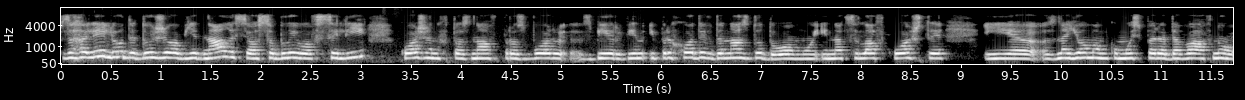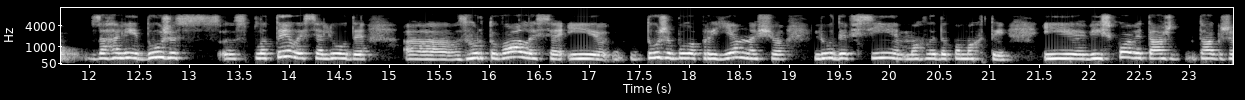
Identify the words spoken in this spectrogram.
Взагалі люди дуже об'єдналися, особливо в селі. Кожен, хто знав про збор збір, він і приходив до нас додому, і надсилав кошти, і знайомим комусь передавав. Ну, взагалі дуже сплотилися люди, е, згуртувалися, і дуже було приємно, що люди всі могли допомогти. І військові також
